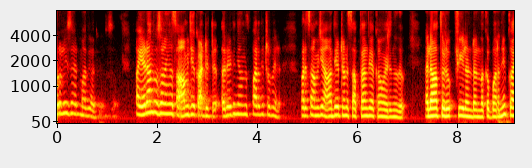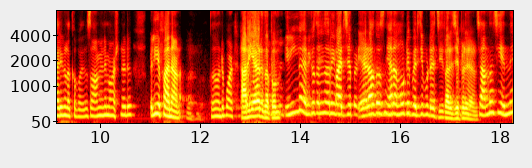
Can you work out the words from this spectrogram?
ഒരു കിട്ടി. മതി ആ ഏഴാം ദിവസമാണ് ഇങ്ങനെ സ്വാമിജിയെ കണ്ടിട്ട്. അതിലേക്ക് ഞാൻ പറഞ്ഞിട്ടൊന്നുമില്ല. പറഞ്ഞ സ്വാമിജി ആദ്യമായിട്ടാണ് സപ്താഹം കേൾക്കാൻ വരുന്നത്. വല്ലാത്തൊരു ഫീൽ ഉണ്ടെന്നൊക്കെ പറഞ്ഞു കാര്യങ്ങളൊക്കെ പറഞ്ഞു. സ്വാമിയുടെ മാഷിന്റെ ഒരു വലിയ ഫാനാണ് അറിയാമായിരുന്നു. അപ്പം ഇല്ല എനിക്ക് തന്നെ അറിയാം ഏഴാം ദിവസം ഞാൻ അങ്ങോട്ടേ പരിചയപ്പെട്ടു ചെയ്തു പരിചയപ്പെടുകയാണ്. പക്ഷെ അന്ന് വെച്ചാൽ എന്നെ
